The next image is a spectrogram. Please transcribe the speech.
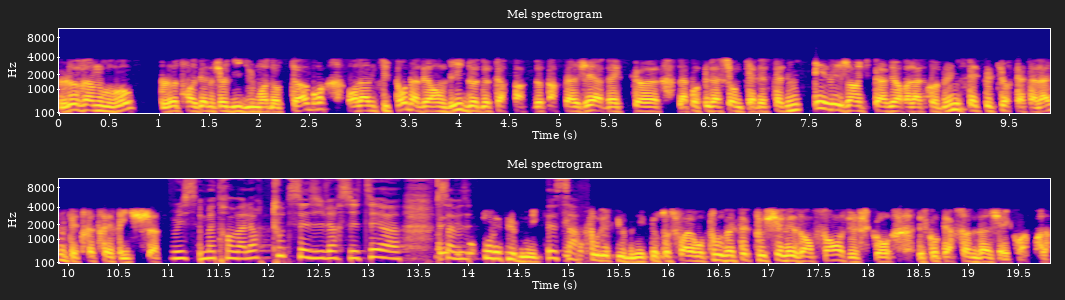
le vin nouveau le troisième jeudi du mois d'octobre. On a un petit peu, on avait envie de, de faire de partager avec euh, la population de Cabestany et les gens extérieurs à la commune cette culture catalane qui est très très riche. Oui, mettre en valeur toutes ces diversités. Euh, ça veut... pour tous les publics. C'est ça. Pour tous les publics, que ce soit on tout, toucher les enfants jusqu'aux jusqu'aux personnes âgées, quoi. Voilà.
